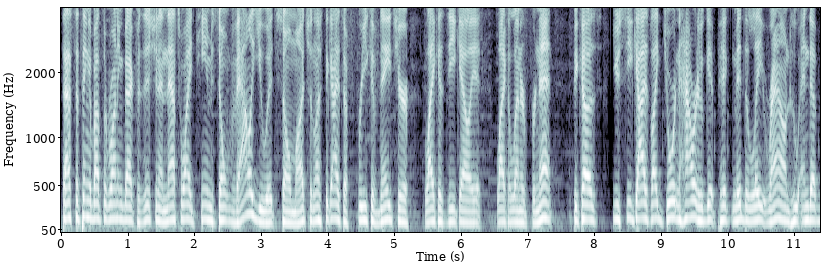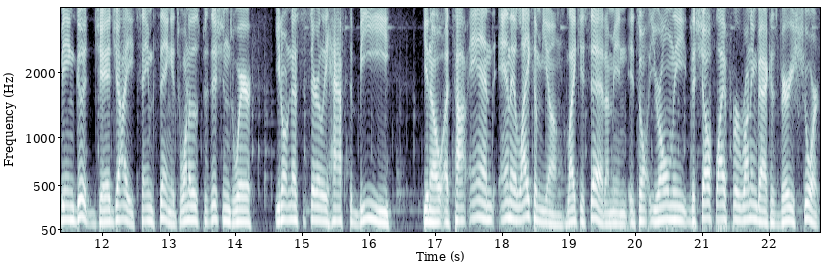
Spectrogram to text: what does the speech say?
That's the thing about the running back position, and that's why teams don't value it so much unless the guy's a freak of nature, like a Zeke Elliott, like a Leonard Fournette, because you see guys like Jordan Howard who get picked mid to late round who end up being good. Jay Ajayi, same thing. It's one of those positions where you don't necessarily have to be, you know, a top and and they like him young, like you said. I mean, it's you're only the shelf life for a running back is very short.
